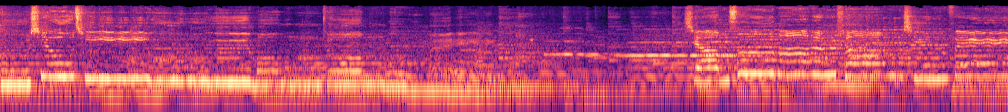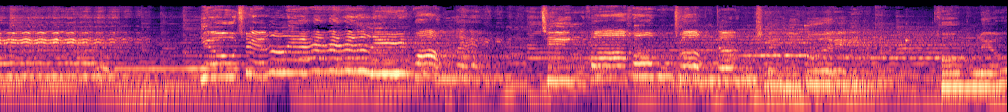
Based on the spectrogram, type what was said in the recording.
拂袖起舞于梦中妩媚相思满上心扉犹眷恋梨花泪静花红妆等谁归空留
